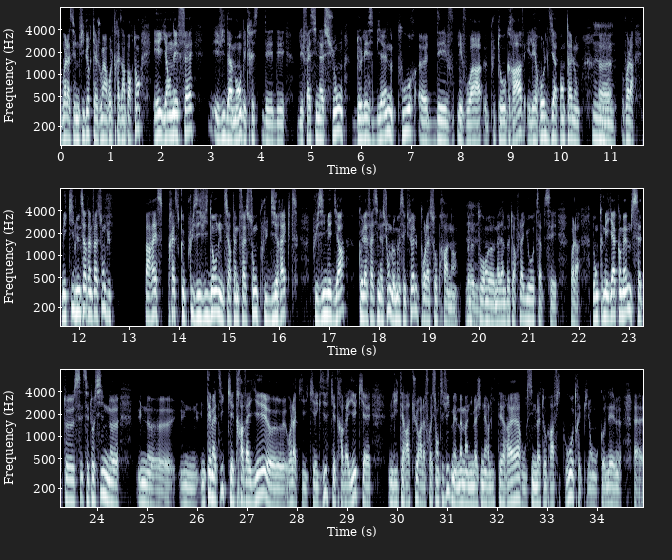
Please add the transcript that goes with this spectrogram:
Voilà, c'est une figure qui a joué un rôle très important. Et il y a en effet évidemment des, chris- des, des, des fascinations de lesbiennes pour euh, des, les voix euh, plutôt graves et les rôles dits à pantalon. Euh, voilà. Mais qui, d'une certaine façon, du, paraissent presque plus évidents, d'une certaine façon, plus directs, plus immédiats que la fascination de l'homosexuel pour la soprane, euh, Mhm. pour euh, Madame Butterfly ou autre. C'est voilà. Donc, mais il y a quand même cette, euh, c'est aussi une, une une une thématique qui est travaillée, euh, voilà, qui qui existe, qui est travaillée, qui est une littérature à la fois scientifique, mais même un imaginaire littéraire ou cinématographique ou autre. Et puis on connaît la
